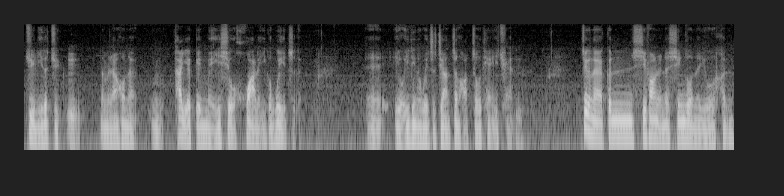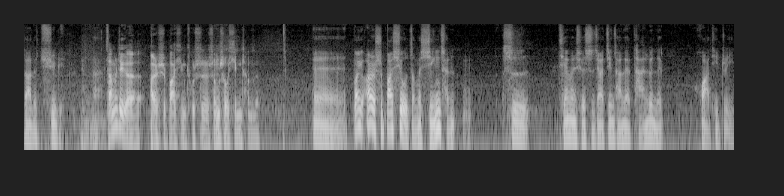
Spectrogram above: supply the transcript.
距离的距，嗯，那么然后呢，嗯，他也给每一宿画了一个位置的，呃，有一定的位置，这样正好周天一圈。嗯，这个呢，跟西方人的星座呢有很大的区别。哎，咱们这个二十八星图是什么时候形成的？呃，关于二十八宿怎么形成，是天文学史家经常在谈论的话题之一。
